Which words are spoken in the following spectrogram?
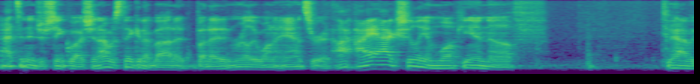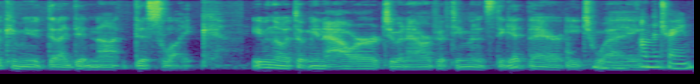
that's an interesting question. I was thinking about it, but I didn't really want to answer it. I, I actually am lucky enough to have a commute that I did not dislike, even though it took me an hour to an hour and fifteen minutes to get there each way. On the train.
